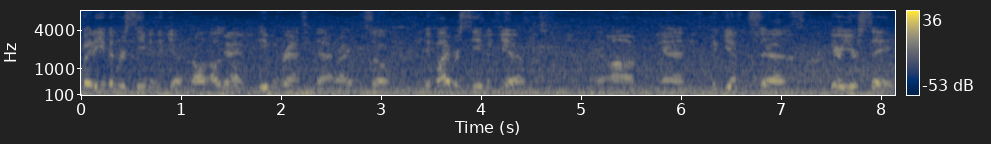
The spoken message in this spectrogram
but even receiving the gift, I'll, I'll, Yeah. I'll even granting that right. So if I receive a gift, um, and the gift says here you're saved,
